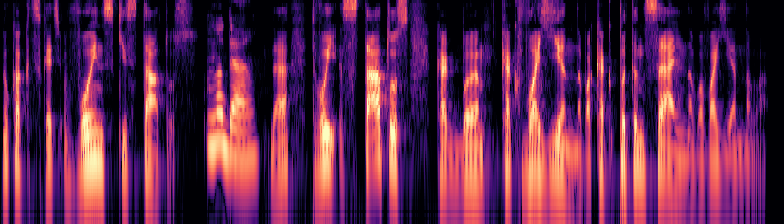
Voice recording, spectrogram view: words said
ну как сказать, воинский статус. Ну да. Да, твой статус как бы как военного, как потенциального военного.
